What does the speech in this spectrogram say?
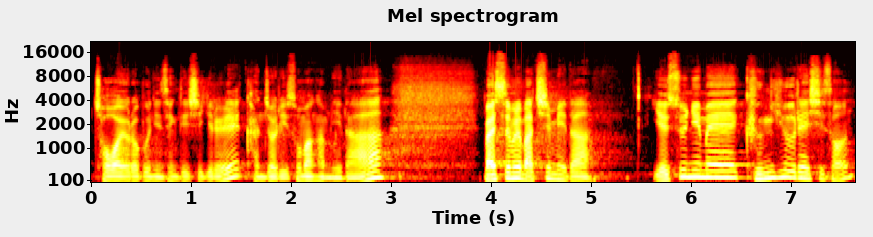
저와 여러분 인생 되시기를 간절히 소망합니다. 말씀을 마칩니다. 예수님의 긍휼의 시선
